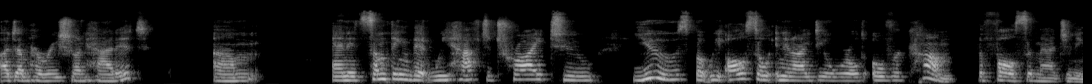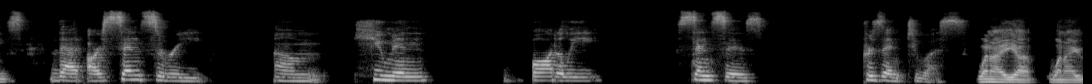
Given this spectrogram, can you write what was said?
Adam Harishon had it. Um, and it's something that we have to try to use, but we also, in an ideal world, overcome the false imaginings that our sensory, um, human, bodily senses present to us. When I uh, when I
